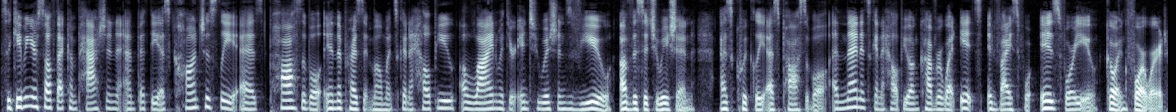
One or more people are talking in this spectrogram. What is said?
So, giving yourself that compassion and empathy as consciously as possible possible in the present moment. It's going to help you align with your intuition's view of the situation as quickly as possible. And then it's going to help you uncover what its advice for, is for you going forward.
